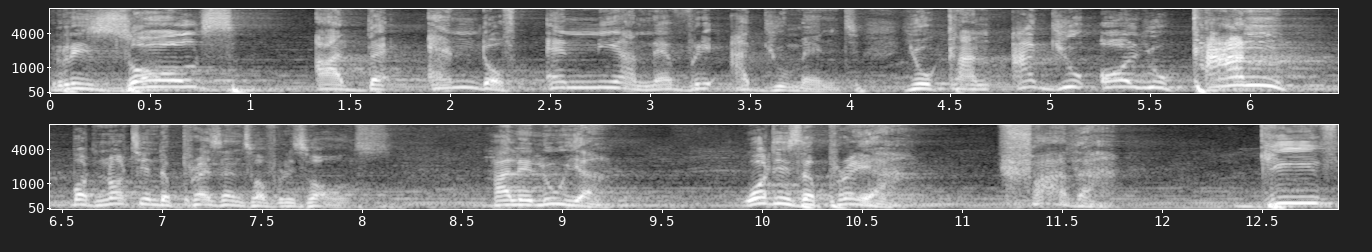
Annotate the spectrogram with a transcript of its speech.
Results at the end of any and every argument. You can argue all you can, but not in the presence of results. Hallelujah. What is the prayer? Father, give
